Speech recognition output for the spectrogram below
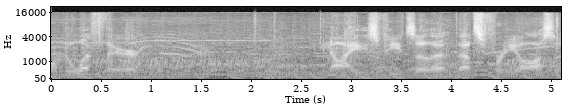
Platform to the left there. Nice, pizza. That that's pretty awesome.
